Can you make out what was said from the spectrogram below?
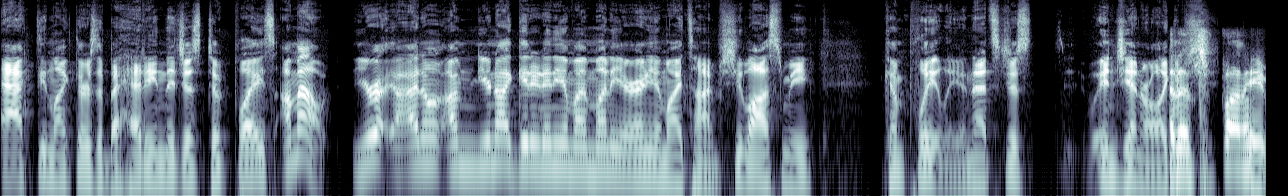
acting like there's a beheading that just took place, I'm out. You're I don't I'm you're not getting any of my money or any of my time. She lost me completely, and that's just in general. Like and it's she- funny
